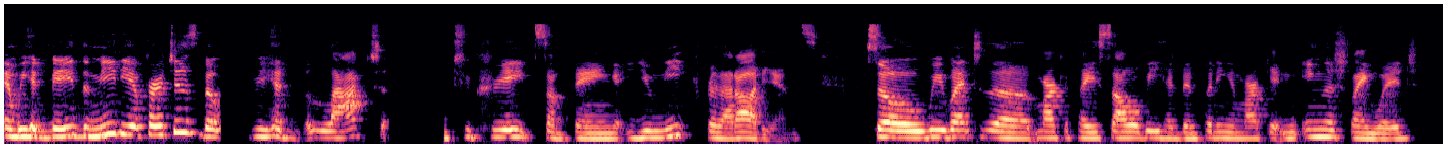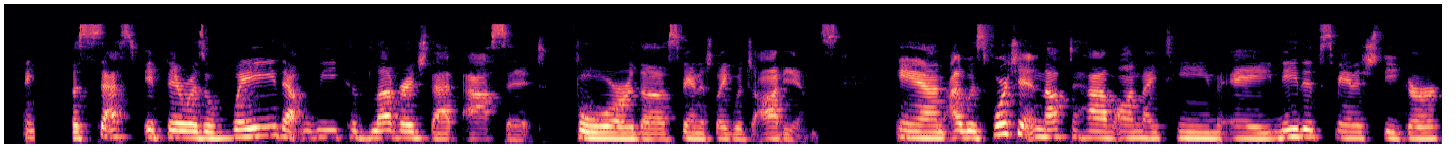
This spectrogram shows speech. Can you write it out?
And we had made the media purchase, but we had lacked um, to create something unique for that audience. So we went to the marketplace, saw what we had been putting in market in English language, and assessed if there was a way that we could leverage that asset for the Spanish language audience. And I was fortunate enough to have on my team a native Spanish speaker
